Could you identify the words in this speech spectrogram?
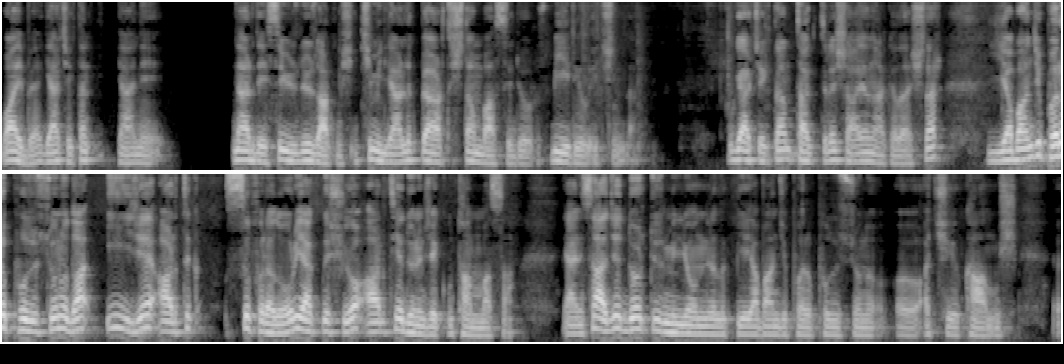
Vay be gerçekten yani neredeyse %100 artmış. 2 milyarlık bir artıştan bahsediyoruz bir yıl içinde. Bu gerçekten takdire şayan arkadaşlar. Yabancı para pozisyonu da iyice artık sıfıra doğru yaklaşıyor. Artıya dönecek utanmasa. Yani sadece 400 milyon liralık bir yabancı para pozisyonu e, açığı kalmış. E,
